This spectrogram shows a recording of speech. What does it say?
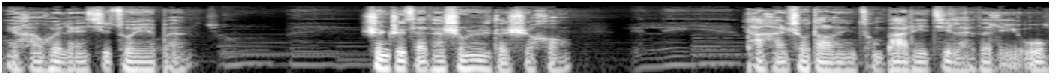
你还会联系作业本，甚至在他生日的时候，他还收到了你从巴黎寄来的礼物。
